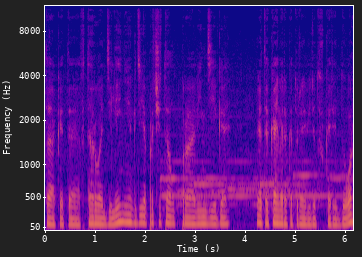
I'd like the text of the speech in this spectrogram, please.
Так, это второе отделение, где я прочитал про Виндиго. Это камера, которая ведет в коридор.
